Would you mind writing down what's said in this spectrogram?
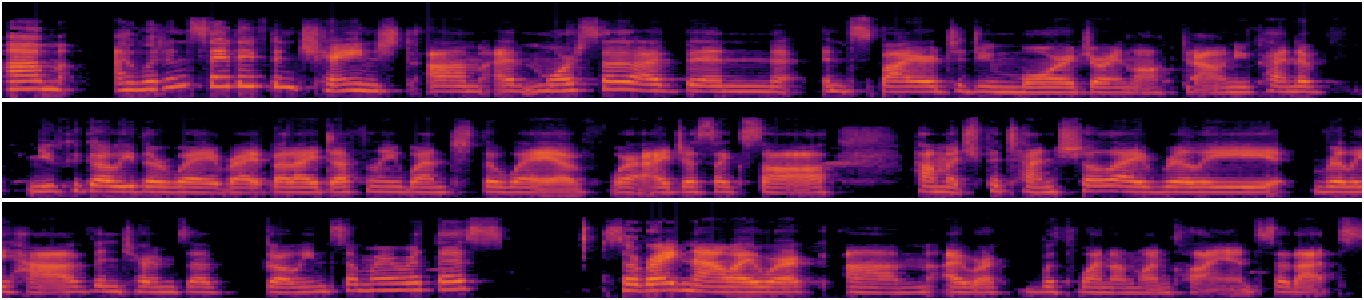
um I wouldn't say they've been changed. Um, I, more so, I've been inspired to do more during lockdown. You kind of you could go either way, right? But I definitely went the way of where I just like saw how much potential I really, really have in terms of going somewhere with this so right now i work um, i work with one-on-one clients. So that's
